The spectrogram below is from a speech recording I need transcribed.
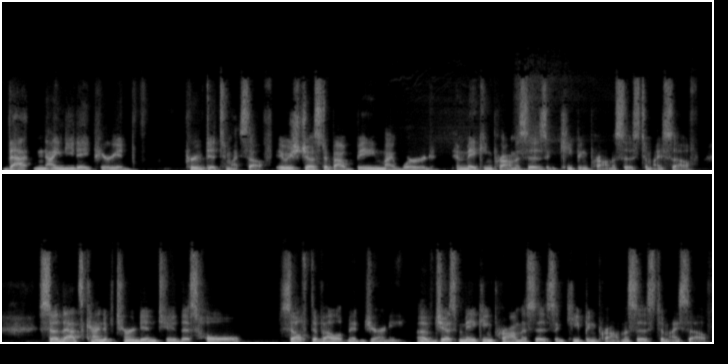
that 90 day period proved it to myself. It was just about being my word and making promises and keeping promises to myself. So that's kind of turned into this whole self development journey of just making promises and keeping promises to myself,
